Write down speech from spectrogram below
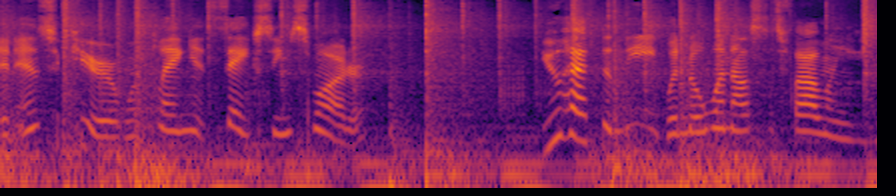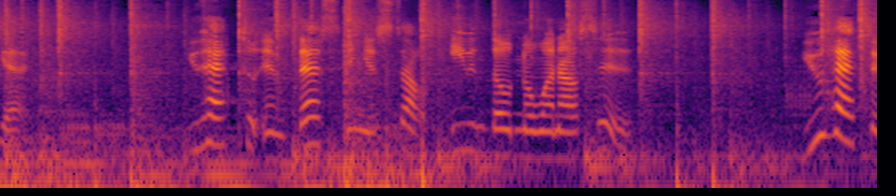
and insecure when playing it safe seems smarter. You have to lead when no one else is following you yet. You have to invest in yourself even though no one else is. You have to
